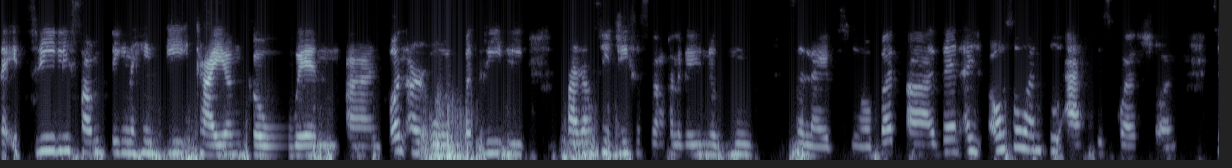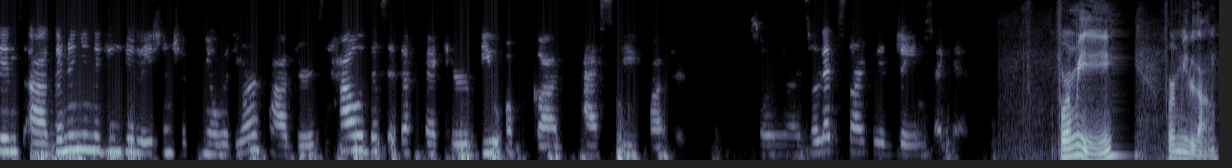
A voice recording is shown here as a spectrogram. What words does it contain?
na it's really something na hindi kayang gawin uh, on our own, but really parang si Jesus lang talaga yung nag-move sa lives nyo. But uh, then I also want to ask this question. Since uh, ganun yung naging relationship nyo with your fathers, how does it affect your view of God as a father? So, uh, so let's start with James again. For me, for me lang,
